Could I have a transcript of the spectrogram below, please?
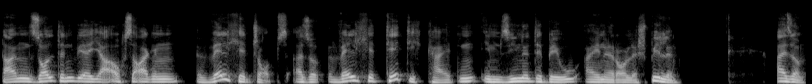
dann sollten wir ja auch sagen, welche Jobs, also welche Tätigkeiten im Sinne der BU eine Rolle spielen. Also,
